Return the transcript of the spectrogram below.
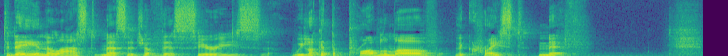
Today, in the last message of this series, we look at the problem of the Christ myth.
